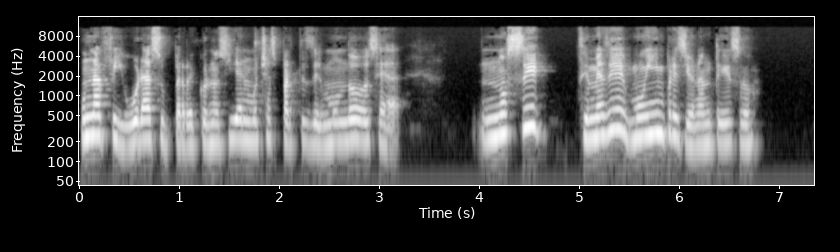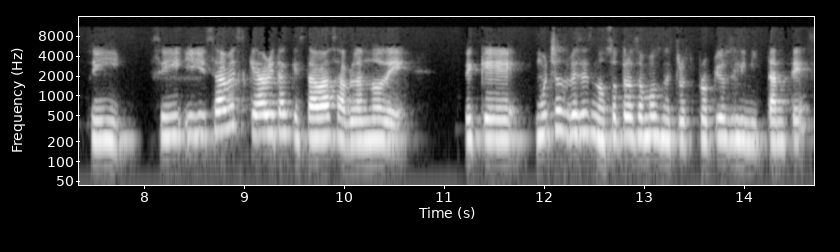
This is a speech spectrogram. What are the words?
una figura súper reconocida en muchas partes del mundo. O sea, no sé, se me hace muy impresionante eso. Sí, sí, y sabes que ahorita que estabas hablando de, de que muchas veces nosotros somos nuestros propios limitantes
